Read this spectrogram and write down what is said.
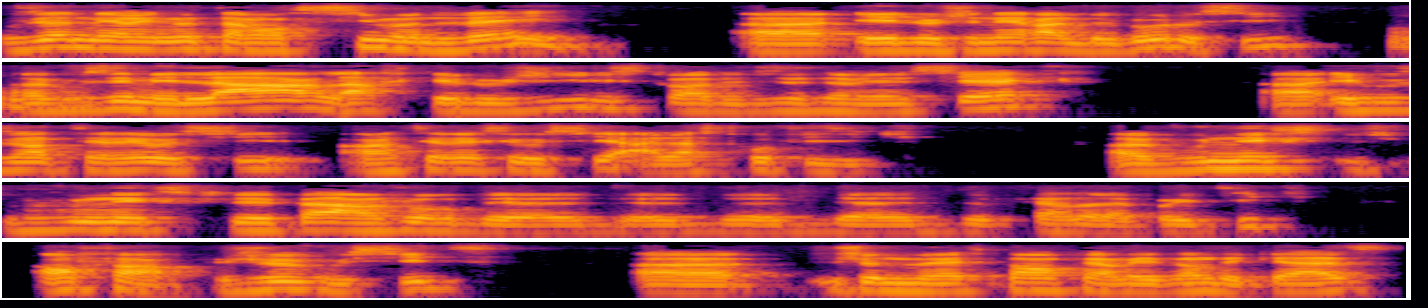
Vous admirez notamment Simone Veil, et le général de Gaulle aussi. Vous aimez l'art, l'archéologie, l'histoire du 19e siècle et vous intéressez aussi, aussi à l'astrophysique. vous n'excluez pas un jour de, faire de la politique. Enfin, je vous cite, je ne me laisse pas enfermer dans des cases.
